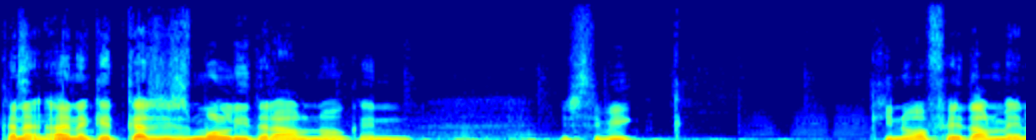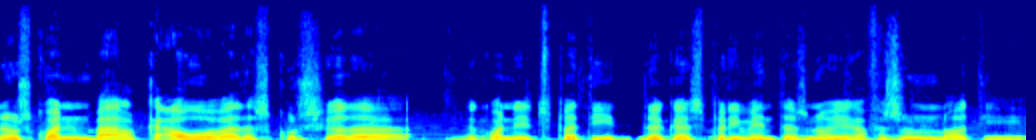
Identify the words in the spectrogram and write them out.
Que en, Sí. en aquest cas és molt literal, no? Que en, és típic qui no ha fet, almenys quan va al cau o va d'excursió de, de quan ets petit, de que experimentes, no? I agafes un lot i,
